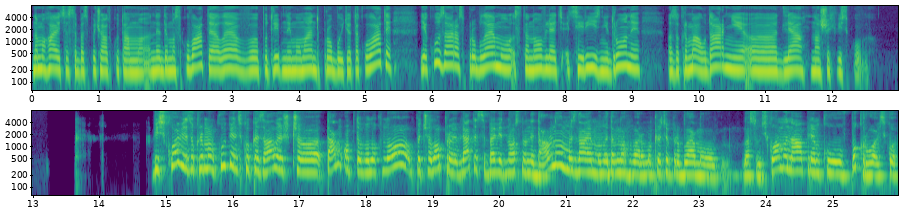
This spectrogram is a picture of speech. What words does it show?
Намагаються себе спочатку там не демаскувати, але в потрібний момент пробують атакувати. Яку зараз проблему становлять ці різні дрони, зокрема ударні, е, для наших військових? Військові, зокрема в Куп'янську, казали, що там оптоволокно почало проявляти себе відносно недавно. Ми знаємо, ми давно говоримо про цю проблему на Сумському напрямку, в Покровську.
